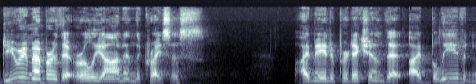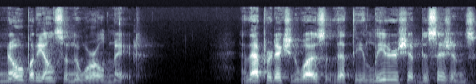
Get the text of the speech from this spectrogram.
do you remember that early on in the crisis, I made a prediction that I believe nobody else in the world made? And that prediction was that the leadership decisions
